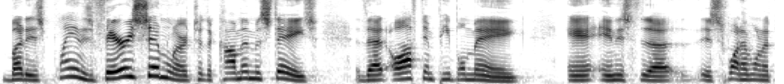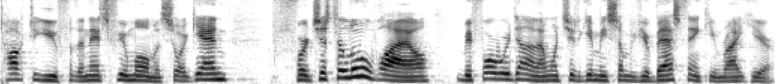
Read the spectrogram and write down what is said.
But his plan is very similar to the common mistakes that often people make. And, and it's, the, it's what I want to talk to you for the next few moments. So, again, for just a little while, before we're done, I want you to give me some of your best thinking right here.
